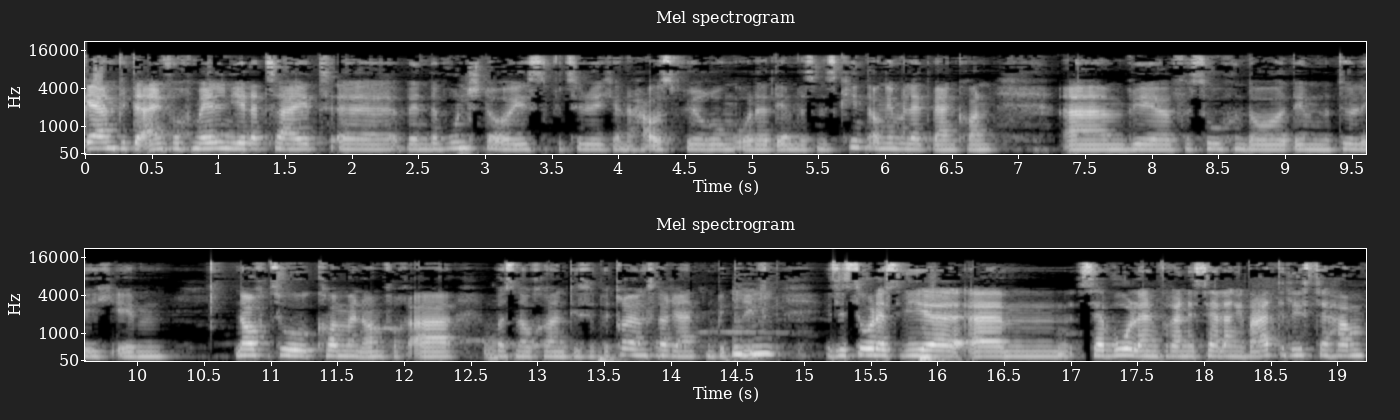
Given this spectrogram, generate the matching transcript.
gern bitte einfach melden jederzeit, äh, wenn der Wunsch da ist bezüglich einer Hausführung oder dem, dass das Kind angemeldet werden kann. Ähm, wir versuchen da dem natürlich eben nachzukommen, einfach auch, was noch an diese Betreuungsvarianten betrifft. Mhm. Es ist so, dass wir ähm, sehr wohl einfach eine sehr lange Warteliste haben,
